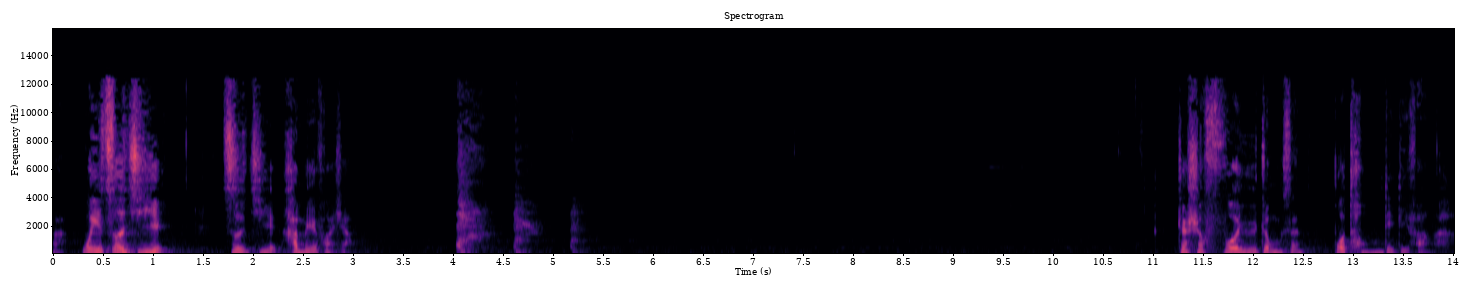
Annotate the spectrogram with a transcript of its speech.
啊，为自己，自己还没有放下。这是佛与众生不同的地方啊。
